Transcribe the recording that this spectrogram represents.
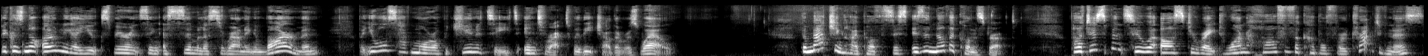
because not only are you experiencing a similar surrounding environment, but you also have more opportunity to interact with each other as well. The matching hypothesis is another construct. Participants who were asked to rate one half of a couple for attractiveness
